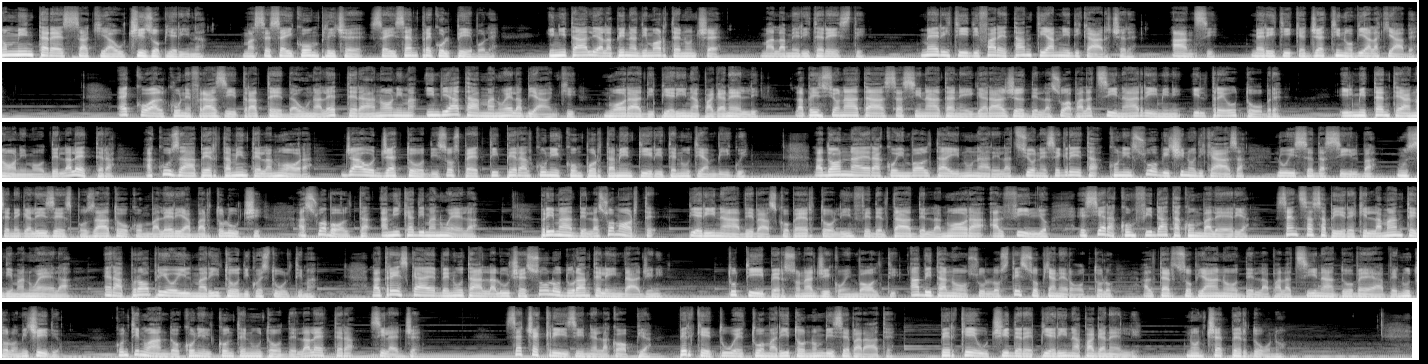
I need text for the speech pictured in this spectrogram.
Non mi interessa chi ha ucciso Pierina, ma se sei complice sei sempre colpevole. In Italia la pena di morte non c'è, ma la meriteresti. Meriti di fare tanti anni di carcere, anzi, meriti che gettino via la chiave. Ecco alcune frasi tratte da una lettera anonima inviata a Manuela Bianchi, nuora di Pierina Paganelli, la pensionata assassinata nei garage della sua palazzina a Rimini il 3 ottobre. Il mittente anonimo della lettera accusa apertamente la nuora, già oggetto di sospetti per alcuni comportamenti ritenuti ambigui. La donna era coinvolta in una relazione segreta con il suo vicino di casa, Luis da Silva, un senegalese sposato con Valeria Bartolucci, a sua volta amica di Manuela. Prima della sua morte, Pierina aveva scoperto l'infedeltà della nuora al figlio e si era confidata con Valeria, senza sapere che l'amante di Manuela era proprio il marito di quest'ultima. La tresca è venuta alla luce solo durante le indagini. Tutti i personaggi coinvolti abitano sullo stesso pianerottolo, al terzo piano della palazzina dove è avvenuto l'omicidio. Continuando con il contenuto della lettera, si legge: Se c'è crisi nella coppia, perché tu e tuo marito non vi separate? Perché uccidere Pierina Paganelli? Non c'è perdono.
